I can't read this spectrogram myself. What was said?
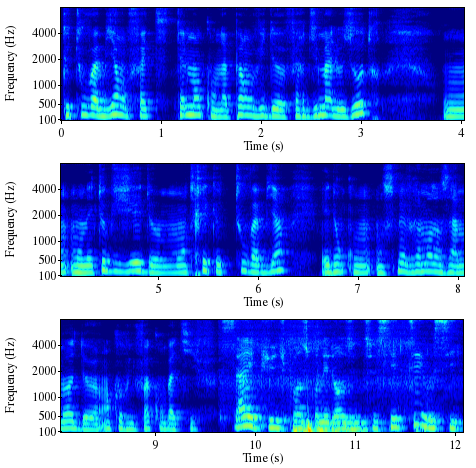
que tout va bien en fait tellement qu'on n'a pas envie de faire du mal aux autres on, on, est obligé de montrer que tout va bien et donc on, on, se met vraiment dans un mode euh, encore une fois combatif. Ça et puis je pense qu'on est dans une société aussi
